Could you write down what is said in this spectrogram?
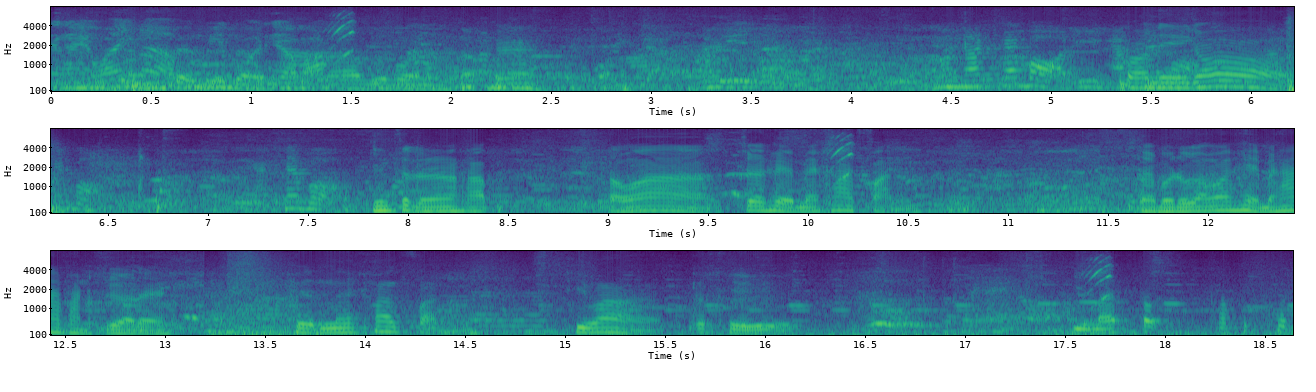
ยังไงวะเนี่ยมีตัวเดียววะทุกคนโอเค มันนัดแค่บอกดีครับตอนนี้ก็ แค่บอกกินเสร็จแล้วนะครับ แต่ว่าเจอเหตุไม่คาดฝัน แต่มาดูกันว่าเหตุไม่คาดฝันคืออะไรเหตุไม่คาดฝันที่ว่าก็คือหิมะตกครับทุกคน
